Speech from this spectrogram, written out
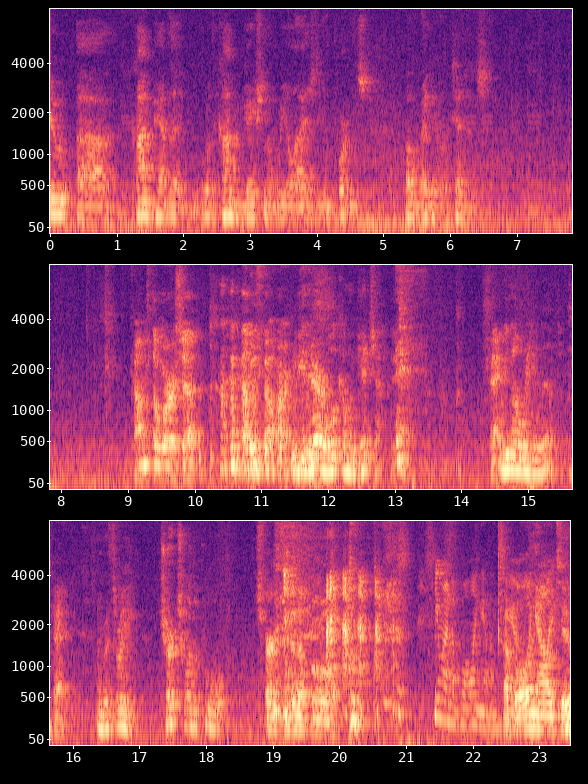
to, uh, con, have the, where the congregation will realize the importance of regular attendance. Comes to worship. Comes to worship. Be there or we'll come and get you. Okay, We know where you live. okay. Number three, church with a pool. Church with a pool. You want a bowling alley too. A bowling alley In a too?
